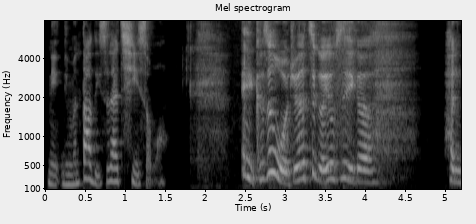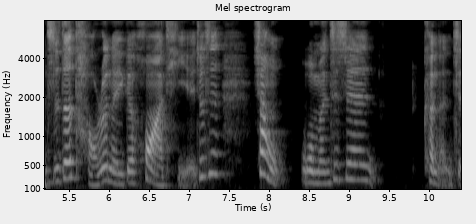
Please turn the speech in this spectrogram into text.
你你们到底是在气什么？哎、可是我觉得这个又是一个很值得讨论的一个话题，就是像我们这些可能，这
